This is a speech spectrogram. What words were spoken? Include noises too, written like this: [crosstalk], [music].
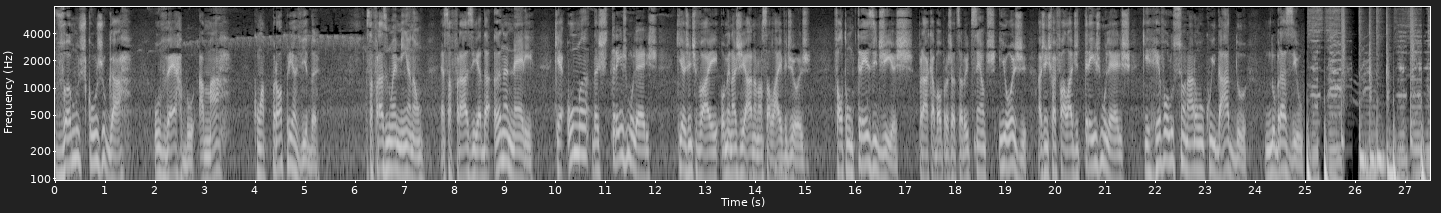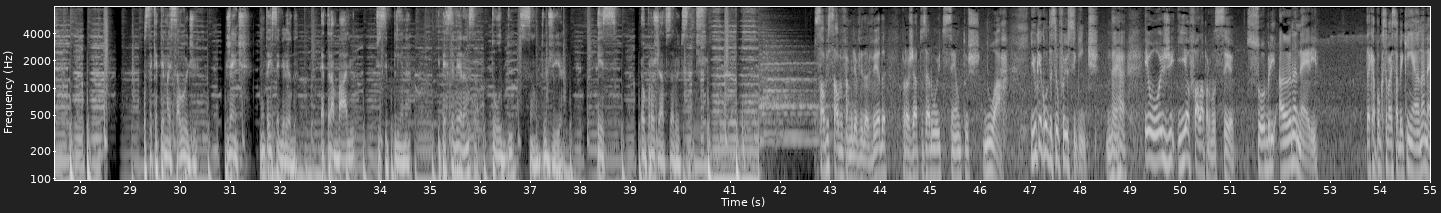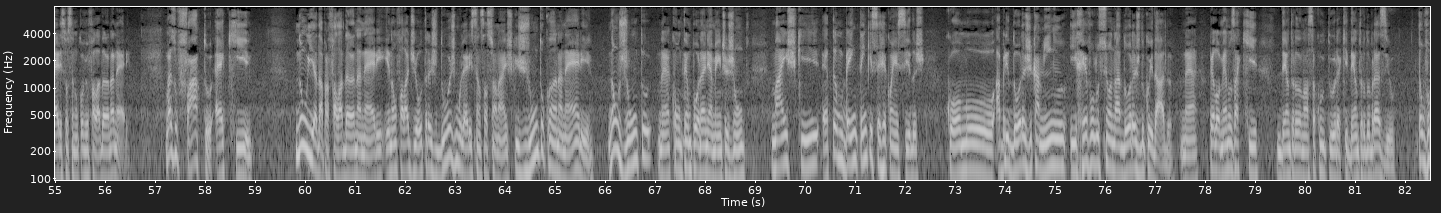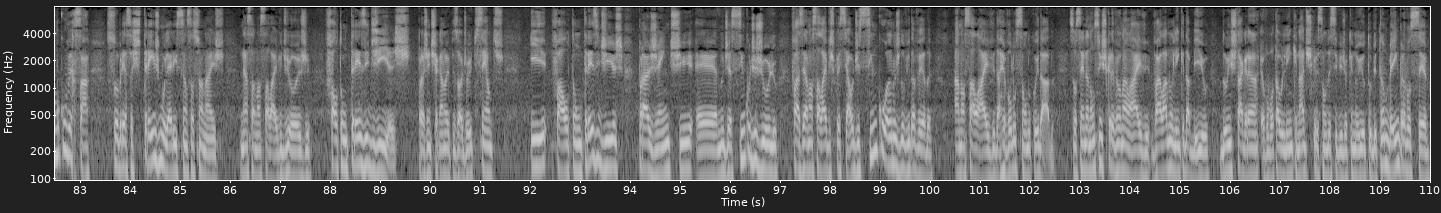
Vamos conjugar o verbo amar com a própria vida. Essa frase não é minha, não. Essa frase é da Ana Neri, que é uma das três mulheres que a gente vai homenagear na nossa live de hoje. Faltam 13 dias para acabar o projeto 0800 e hoje a gente vai falar de três mulheres que revolucionaram o cuidado no Brasil. Você quer ter mais saúde? Gente, não tem segredo. É trabalho, disciplina e perseverança todo santo dia. Esse é o Projeto 0800. Salve, salve família Vida Veda, projeto 0800 no ar. E o que aconteceu foi o seguinte, né? Eu hoje ia falar para você sobre a Ana Neri. Daqui a pouco você vai saber quem é a Ana Neri se você nunca ouviu falar da Ana Neri. Mas o fato é que não ia dar para falar da Ana Neri e não falar de outras duas mulheres sensacionais que, junto com a Ana Neri, não junto, né, contemporaneamente junto, mas que é, também têm que ser reconhecidas como abridoras de caminho e revolucionadoras do cuidado, né? Pelo menos aqui dentro da nossa cultura, aqui dentro do Brasil. Então vamos conversar sobre essas três mulheres sensacionais nessa nossa live de hoje. Faltam 13 dias para a gente chegar no episódio 800 e faltam 13 dias para a gente, é, no dia 5 de julho, fazer a nossa live especial de 5 anos do Vida Veda. A nossa live da Revolução do Cuidado. Se você ainda não se inscreveu na live, vai lá no link da bio do Instagram. Eu vou botar o link na descrição desse vídeo aqui no YouTube também para você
